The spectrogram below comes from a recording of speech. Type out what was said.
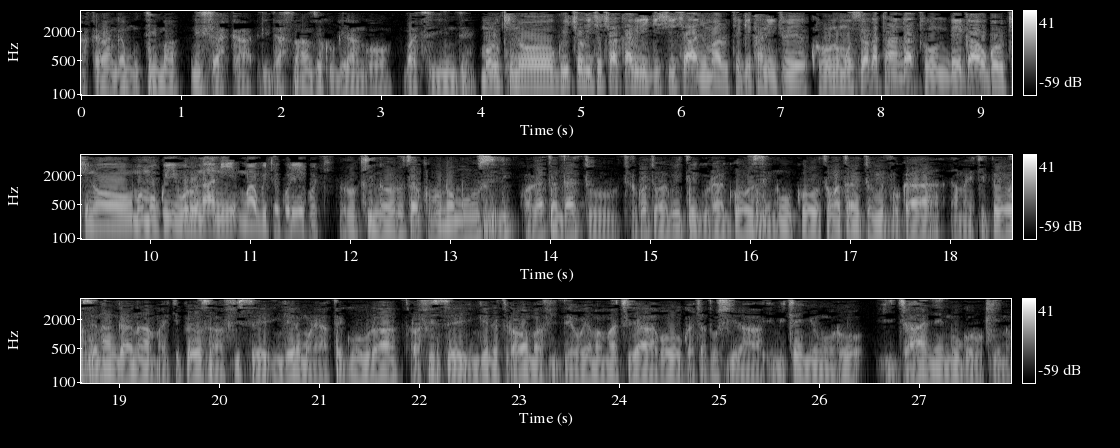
akarangamutima n'ishyaka ridasanzwe kugira ngo batsinde mu rukino rw'icyo gice cya kabiri gishyira cya nyuma rutegekanijwe kuri uno munsi wa gatandatu mbega urwo rukino mu mugwi w'urunani mwawiteguriye gute urukino ruza kuba uno munsi kwa gatandatu turiko turarwitegura rwose nk'uko tumwe twari tubivuga amakipe yose ntangana amakipe yose afise ingene umuntu yategura turafise ingene turaba amavideo y'amamaci yabo ugaca dushira imikenyuro bijyanye n'urwo rukino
